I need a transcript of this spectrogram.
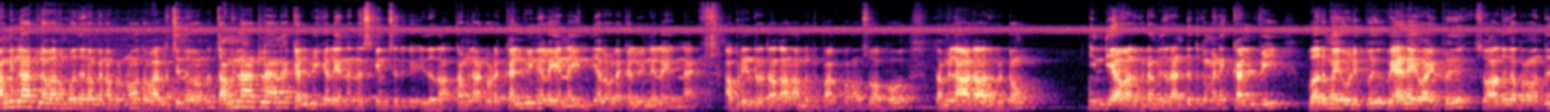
தமிழ்நாட்டில் வரும்போது நம்ம என்ன பண்ணுவோம்? அந்த வளர்ச்சி நிறுவனம் தமிழ்நாட்டிலான கல்விகள் என்னென்ன ஸ்கீம்ஸ் இருக்குது இதுதான். தமிழ்நாட்டோட கல்வி நிலை என்ன? இந்திய அளவில் கல்வி நிலை என்ன? அப்படின்றத தான் நம்மளுக்கு பார்க்க போகிறோம் ஸோ அப்போது தமிழ்நாடாக இருக்கட்டும் இந்தியாவாக இருக்கட்டும் இது ரெண்டுத்துக்குமே கல்வி வறுமை ஒழிப்பு வேலை வாய்ப்பு ஸோ அதுக்கப்புறம் வந்து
